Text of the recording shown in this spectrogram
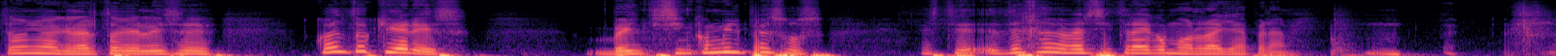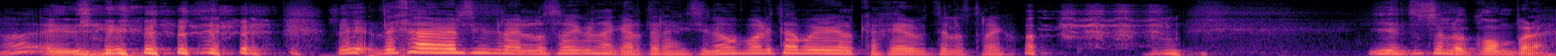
Toño Aguilar todavía le dice, ¿cuánto quieres? 25 mil pesos. Este, déjame ver si traigo morraya, espérame. ¿No? De- déjame ver si tra- los traigo en la cartera. Y si no, ahorita voy al cajero y te los traigo. y entonces lo compra.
